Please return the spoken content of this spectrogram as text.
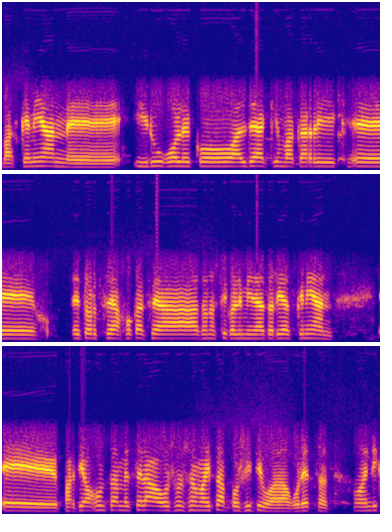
bazkenian, e, irugoleko aldeakin bakarrik e, etortzea jokatzea donostiko eliminatoria azkenian, e, partioa juntzan bezala oso oso emaitza positiboa da guretzat. Hoendik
